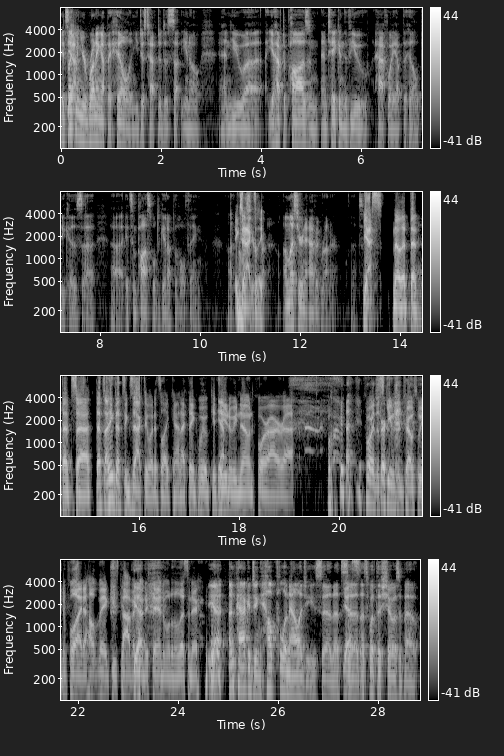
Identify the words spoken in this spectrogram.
It's like yeah. when you're running up a hill and you just have to decide, you know, and you uh, you have to pause and, and take in the view halfway up the hill because uh, uh, it's impossible to get up the whole thing. Uh, exactly. Unless you're, unless you're, an avid runner. That's, yes. No, that that yeah. that's uh that's I think that's exactly what it's like, Ken. I think we will continue to be known for our uh for, for the schemes and tropes we deploy to help make these topics yeah. understandable to the listener. yeah, unpackaging helpful analogies. Uh, that's uh, yes. uh, that's what this show is about.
